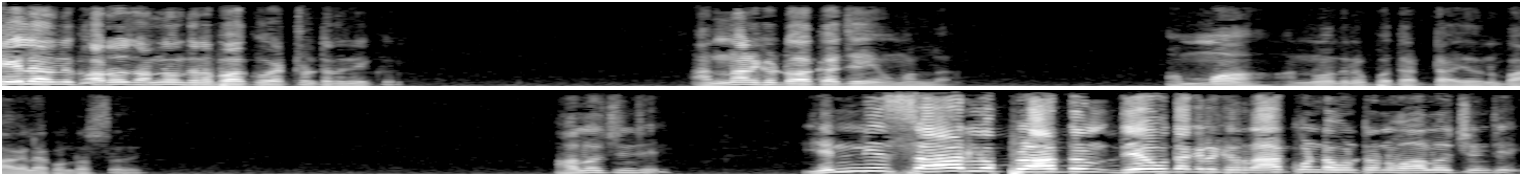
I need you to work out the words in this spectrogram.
చేయలేదు నీకు ఆ రోజు అన్నం తినబాకు ఎట్లుంటుంది నీకు? అన్నానికి డోకా చేయం మళ్ళా. అమ్మా అన్నం తినకపోతే అట్ట ఏదైనా బాగా లేకుండా వస్తుంది. ఆలోచించి ఎన్నిసార్లు ప్రార్థన దేవుడి దగ్గరికి రాకుండా ఉంటావు నువ్వు ఆలోచించి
